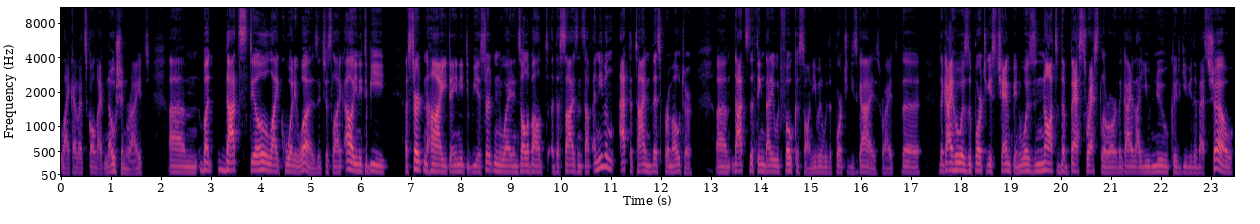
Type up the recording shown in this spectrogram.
like uh, let's call that notion right? Um but that's still like what it was. It's just like oh you need to be a certain height and you need to be a certain weight and it's all about uh, the size and stuff and even at the time this promoter um, that's the thing that he would focus on, even with the Portuguese guys, right? The the guy who was the Portuguese champion was not the best wrestler or the guy that you knew could give you the best show.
